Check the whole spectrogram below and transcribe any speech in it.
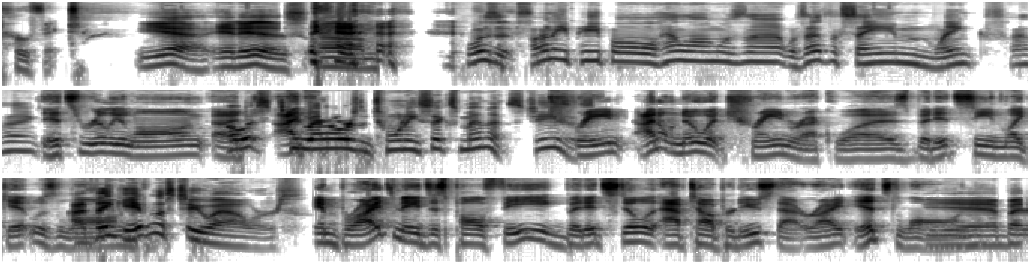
perfect. yeah, it is. Um, was it funny people? How long was that? Was that the same length? I think. it's really long. Uh, oh, it's I- two hours and twenty six minutes. Jesus. Train. I don't know what train wreck was, but it seemed like it was long. I think it was two hours. And Bridesmaids is Paul Feig, but it's still Apatow produced that, right? It's long. Yeah, but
